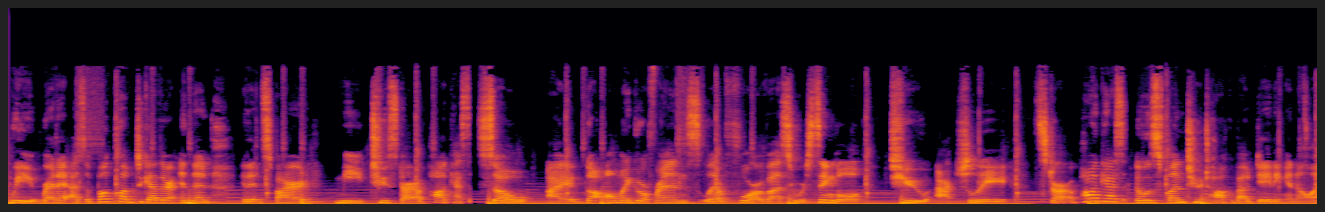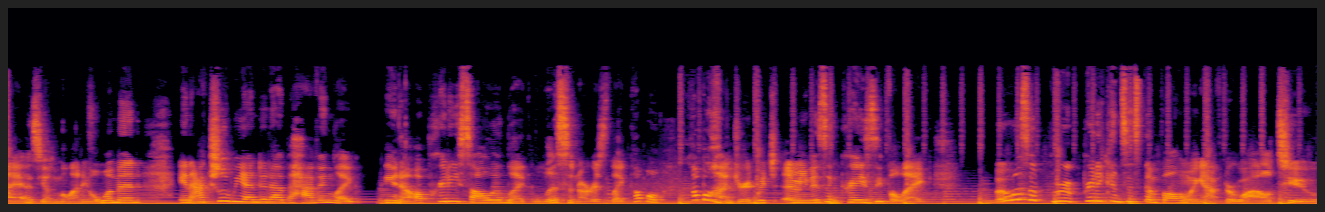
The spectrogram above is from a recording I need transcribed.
we read it as a book club together and then it inspired me to start a podcast so i got all my girlfriends there were four of us who were single to actually start a podcast. It was fun to talk about dating in LA as young millennial women. And actually we ended up having like, you know, a pretty solid like listeners, like couple couple hundred, which I mean isn't crazy, but like it was a pr- pretty consistent following after a while to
